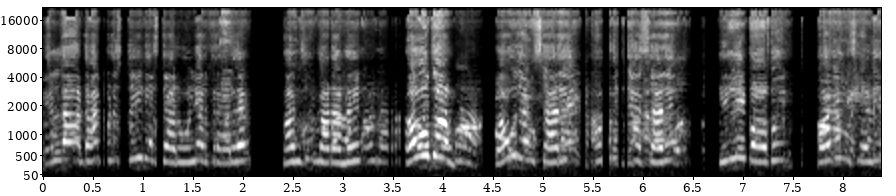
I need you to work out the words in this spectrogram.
எல்லா டாக்குமெண்ட் ஸ்ரீதர் சார் உள்ள இருக்கிறாரு. Mansoor madam Gautham Gautham sir Amrita sir இல்லி பாபு மகன் சொல்லி.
